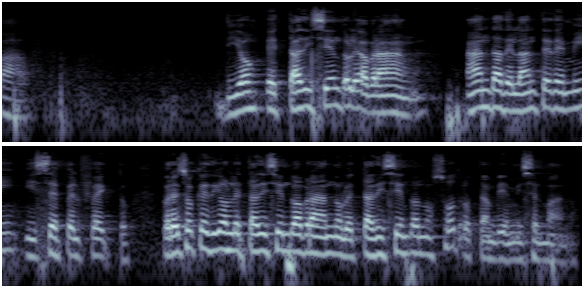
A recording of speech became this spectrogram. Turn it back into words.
Wow. Dios está diciéndole a Abraham, anda delante de mí y sé perfecto. Pero eso que Dios le está diciendo a Abraham, nos lo está diciendo a nosotros también, mis hermanos.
